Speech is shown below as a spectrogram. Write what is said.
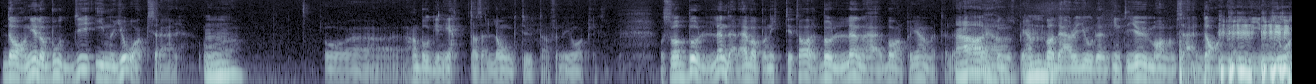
Daniel då, bodde i New York sådär. Och, Mm. och eh, han bodde i en etta så här, långt utanför New York. Och så var Bullen där, det här var på 90-talet. Bullen, det här barnprogrammet, eller Ja, ja. Mm. var där och gjorde en intervju med honom så här, Daniel i New York.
